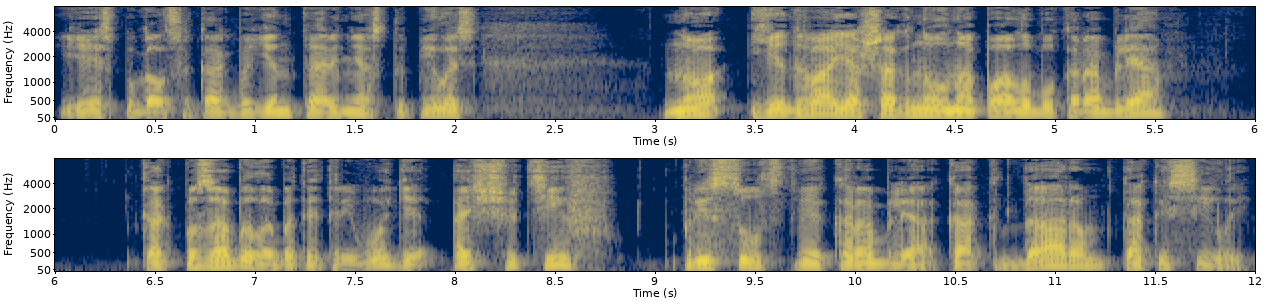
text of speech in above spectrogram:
Я испугался, как бы янтарь не оступилась, но едва я шагнул на палубу корабля, как позабыл об этой тревоге, ощутив присутствие корабля как даром, так и силой.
